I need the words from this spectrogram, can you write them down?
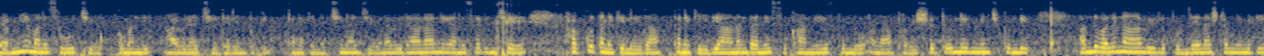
రమ్య మనసు చివుక్కుమంది ఆవిడ చీదరింపుకి. తనకి నచ్చిన జీవన విధానాన్ని అనుసరించే హక్కు తనకి లేదా తనకి ఏది ఆనందాన్ని సుఖాన్ని ఇస్తుందో అలా భవిష్యత్తు నిర్మించుకుంది. అందువలన వీళ్ళు పొందే నష్టం ఏమిటి?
